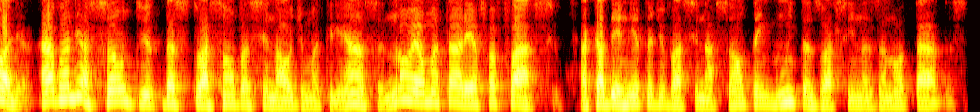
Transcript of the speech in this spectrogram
Olha, a avaliação de, da situação vacinal de uma criança não é uma tarefa fácil. A caderneta de vacinação tem muitas vacinas anotadas.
